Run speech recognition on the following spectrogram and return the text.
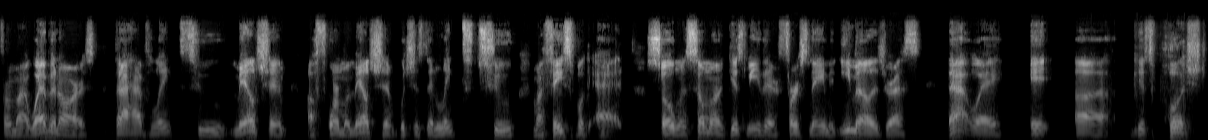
for my webinars that I have linked to Mailchimp, a form of Mailchimp, which is then linked to my Facebook ad. So when someone gives me their first name and email address, that way uh, gets pushed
